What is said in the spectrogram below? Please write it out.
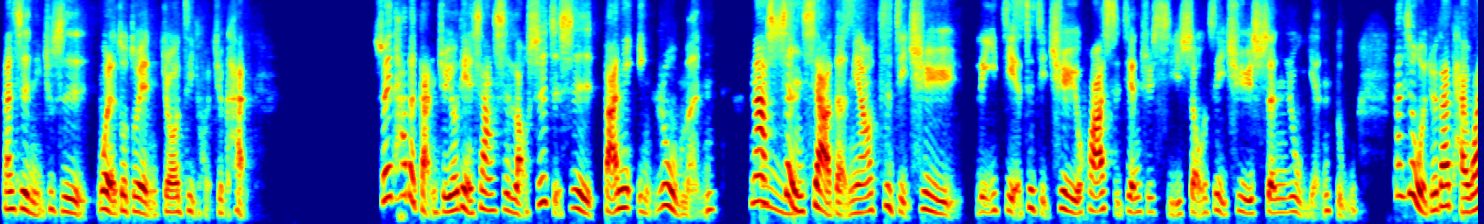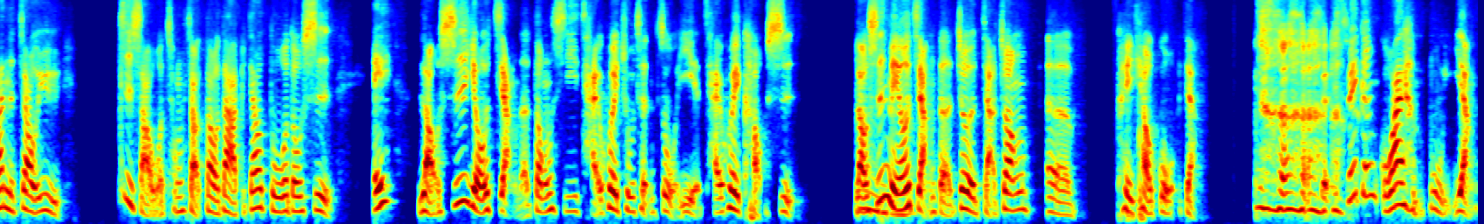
但是你就是为了做作业，你就要自己回去看，所以他的感觉有点像是老师只是把你引入门，那剩下的你要自己去理解，自己去花时间去吸收，自己去深入研读。但是我觉得在台湾的教育，至少我从小到大比较多都是，诶。老师有讲的东西才会出成作业，才会考试。老师没有讲的，就假装呃可以跳过这样。对，所以跟国外很不一样。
